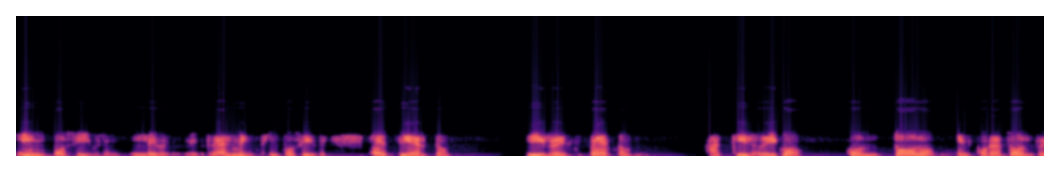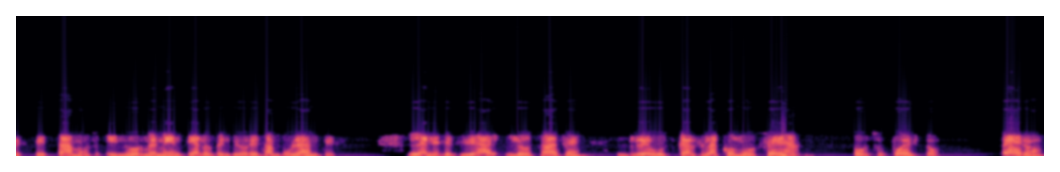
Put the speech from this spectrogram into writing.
imposible, realmente imposible. Es cierto y respeto, aquí lo digo con todo el corazón, respetamos enormemente a los vendedores ambulantes. La necesidad los hace rebuscársela como sea, por supuesto, pero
